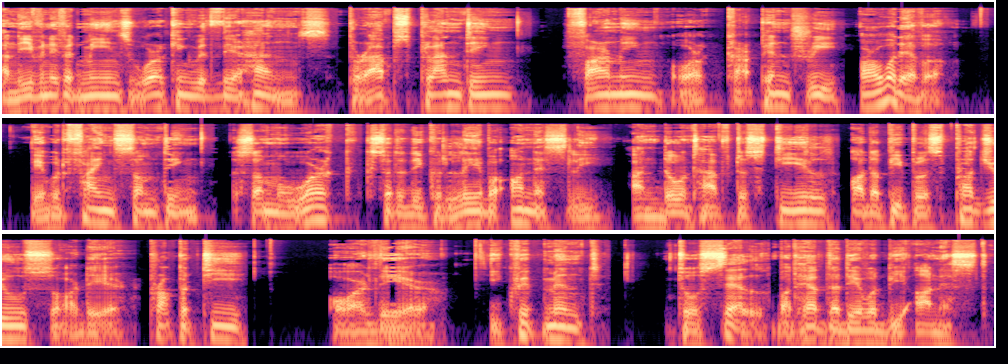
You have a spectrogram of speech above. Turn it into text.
And even if it means working with their hands, perhaps planting, farming, or carpentry, or whatever, they would find something, some work, so that they could labor honestly and don't have to steal other people's produce or their property or their equipment to sell, but help that they would be honest.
